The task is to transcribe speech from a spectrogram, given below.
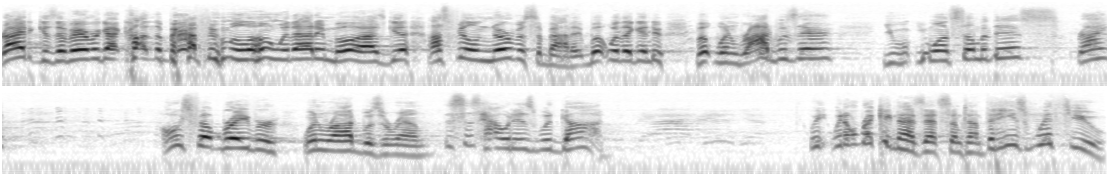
right? Because if I ever got caught in the bathroom alone without him, boy, I was. I was feeling nervous about it. What were they going to do? But when Rod was there, you, you want some of this, right? I always felt braver when Rod was around. This is how it is with God. We, we don't recognize that sometimes, that He's with you,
